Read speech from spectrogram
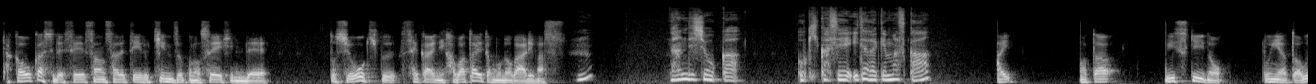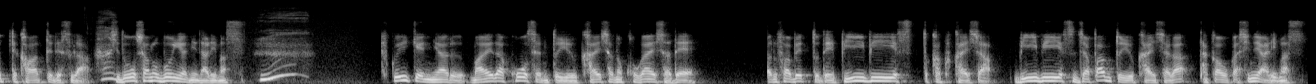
高岡市で生産されている金属の製品で、今年大きく世界に羽ばたいたものがあります。ん？何でしょうか？お聞かせいただけますか？はい。また、ウイスキーの分野とは打って変わってですが、はい、自動車の分野になります。福井県にある前田高専という会社の子会社で、アルファベットで BBS と書く会社、BBS ジャパンという会社が高岡市にあります。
